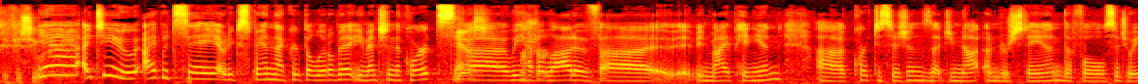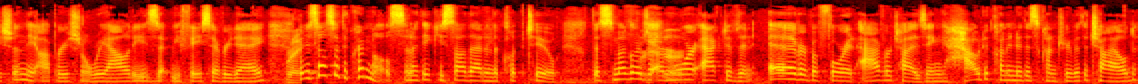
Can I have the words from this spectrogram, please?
if you see what yeah, I, mean. I do. I would say I would expand that group a little bit. You mentioned the courts. Yes, uh, we have sure. a lot of, uh, in my opinion, uh, court decisions that do not understand the full situation, the operational realities that we face every day. Right. But it's also the criminals, and I think you saw that in the clip too. The smugglers For are more active than ever before at advertising how to come into this country with a child.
